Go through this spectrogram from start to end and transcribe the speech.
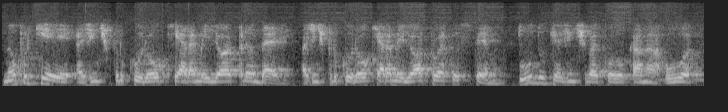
não porque a gente procurou o que era melhor para a Ambev, a gente procurou o que era melhor para o ecossistema. Tudo que a gente vai colocar na rua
